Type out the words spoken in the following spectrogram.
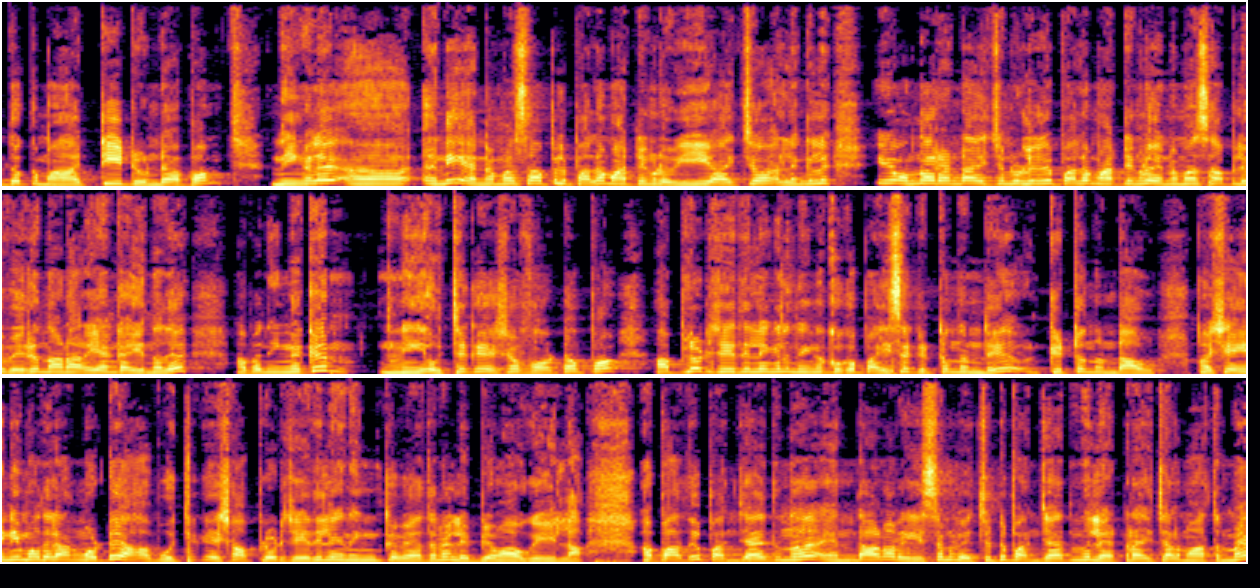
ഇതൊക്കെ മാറ്റിയിട്ടുണ്ട്. അപ്പം നിങ്ങൾ ഇനി എൻ എം എസ് ആപ്പിൽ പല മാറ്റങ്ങളും ഈ ആഴ്ച അല്ലെങ്കിൽ ഈ ഒന്നോ രണ്ടാഴ്ചന്റെ ഉള്ളിൽ പല മാറ്റങ്ങളും എൻ എം എസ് ആപ്പിൽ വരും എന്നാണ് അറിയാൻ കഴിയുന്നത്. അപ്പോൾ നിങ്ങൾക്ക് ഉച്ചയ്ക്ക് ശേഷം ഫോട്ടോ ഇപ്പോൾ അപ്ലോഡ് ചെയ്തില്ലെങ്കിൽ നിങ്ങൾക്കൊക്കെ പൈസ കിട്ടുന്നുണ്ട്. കിട്ടുന്നുണ്ടാവും. പക്ഷേ ഇനി മുതൽ അങ്ങോട്ട് ഉച്ചയ്ക്ക് ശേഷം അപ്ലോഡ് ചെയ്തില്ലെങ്കിൽ നിങ്ങൾക്ക് വേതനം ലഭ്യമാവുകയില്ല. അപ്പോൾ അത് പഞ്ചായത്തിൽ നിന്ന് എന്താണോ റീസൺ വെച്ചിട്ട് പഞ്ചായത്തിൽ നിന്ന് ലെറ്റർ അയച്ചാൽ മാത്രമേ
